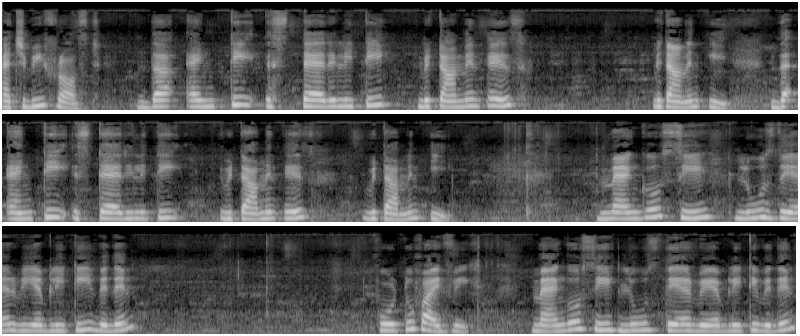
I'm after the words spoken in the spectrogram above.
H B Frost the anti sterility vitamin is vitamin E the anti sterility vitamin is vitamin E mango seed lose their viability within four to five week mango seed lose their viability within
